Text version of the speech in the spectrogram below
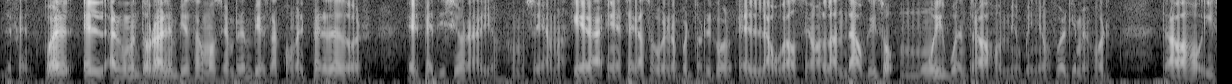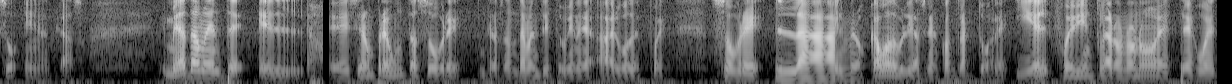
defensa. Pues el argumento oral empieza, como siempre, empieza con el perdedor el peticionario, como se llama, que era en este caso el gobierno de Puerto Rico, el abogado se llama Landau, que hizo muy buen trabajo, en mi opinión, fue el que mejor trabajo hizo en el caso. Inmediatamente el, eh, hicieron preguntas sobre, interesantemente, esto viene algo después, sobre la, el menoscabo de obligaciones contractuales. Y él fue bien claro, no, no, este juez,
